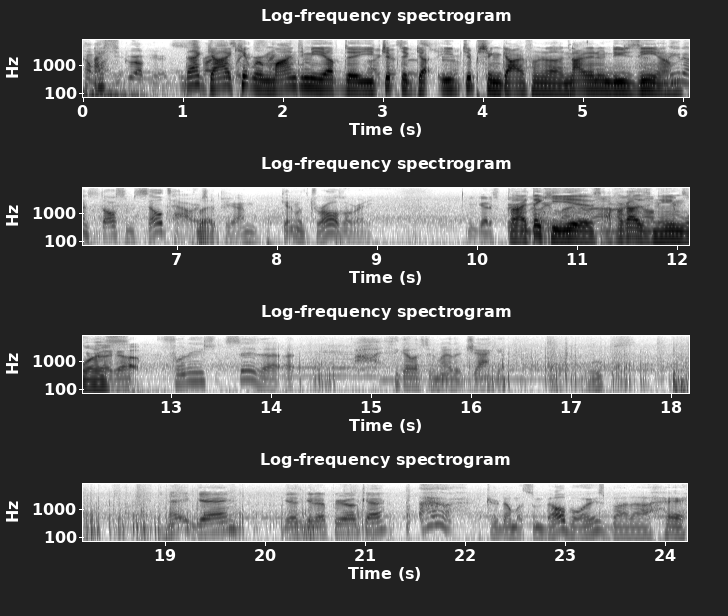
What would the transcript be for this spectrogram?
Come I on, s- you grew up here. It's That guy feels like kept reminding me of the Egyptian guy. Egyptian guy from the Night in the Museum. I need Museum. to install some cell towers But- up here. I'm getting withdrawals already. You got a spare But I think he is. I forgot his name was. right. Funny you should say that. I, Ah, I think I left it in my other jacket. Oops. Hey, gang. You guys get up here okay? Could have done with some bellboys, but uh, hey,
